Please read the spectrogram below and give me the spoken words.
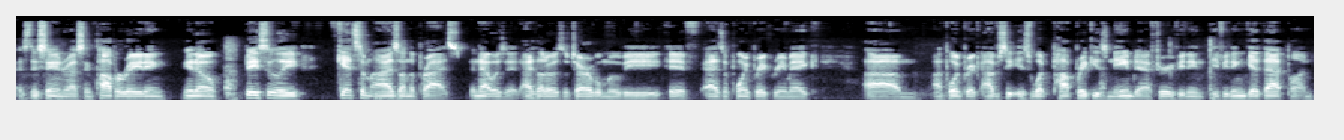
as they say in wrestling, pop a rating. You know, basically get some eyes on the prize, and that was it. I thought it was a terrible movie. If as a Point Break remake, um, Point Break obviously is what Pop Break is named after. If you didn't, if you didn't get that pun,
